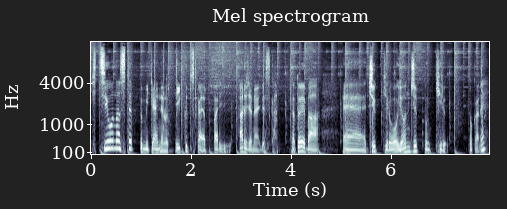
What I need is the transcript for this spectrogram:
必要なステップみたいなのっていくつかやっぱりあるじゃないですか。例えば、えー10キロを40分切るとかね。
